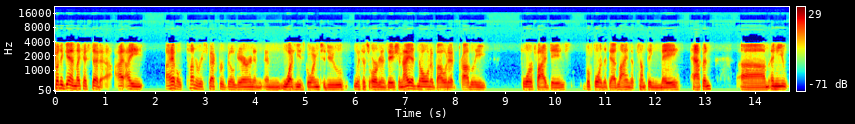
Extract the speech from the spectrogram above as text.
but again, like I said, I, I I have a ton of respect for Bill Guerin and, and what he's going to do with this organization. I had known about it probably four or five days before the deadline that something may happen. Um, and he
